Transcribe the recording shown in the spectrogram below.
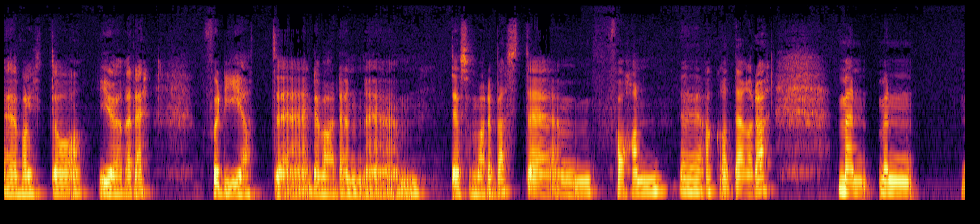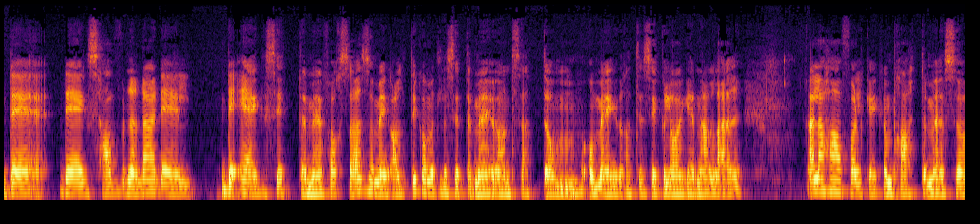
eh, valgte å gjøre det. Fordi at eh, det var den eh, det som var det beste for han akkurat der og da. Men, men det, det jeg savner, da, det det jeg sitter med fortsatt, som jeg alltid kommer til å sitte med uansett om, om jeg drar til psykologen eller, eller har folk jeg kan prate med, så,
